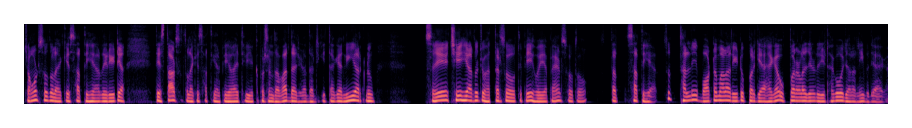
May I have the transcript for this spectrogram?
6400 ਤੋਂ ਲੈ ਕੇ 7000 ਦੇ ਰੇਟ ਆ ਤੇ 6700 ਤੋਂ ਲੈ ਕੇ 7000 ਪੇ ਹੋਇਆ। ਇੱਥੇ ਵੀ 1% ਦਾ ਵਾਧਾ ਜਿਹੜਾ ਦਰਜ ਕੀਤਾ ਗਿਆ। ਨਿਊਯਾਰਕ ਨੂੰ 6000 ਤੋਂ 7400 ਤੇ ਪੇ ਹੋਏ ਆ 6500 ਤੋਂ 7000 ਸੋ ਥੱਲੇ ਬਾਟਮ ਵਾਲਾ ਰੇਟ ਉੱਪਰ ਗਿਆ ਹੈਗਾ। ਉੱਪਰ ਵਾਲਾ ਜਿਹੜਾ ਰੇਟ ਹੈਗਾ ਉਹ ਜ਼ਿਆਦਾ ਨਹੀਂ ਵਧਿਆ ਹੈਗਾ।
